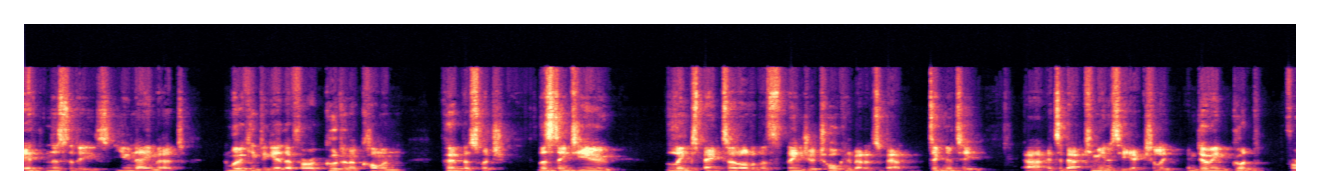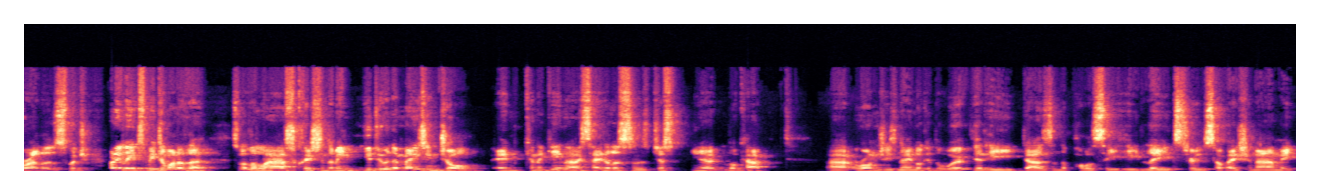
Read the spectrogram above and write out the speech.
ethnicities, you name it, working together for a good and a common purpose, which listening to you links back to a lot of the things you're talking about. It's about dignity uh, it's about community actually and doing good for others, which probably leads me to one of the sort of the last questions. I mean, you do an amazing job, and can again I say to listeners, just you know, look up uh, Ronji's name, look at the work that he does and the policy he leads through the Salvation Army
